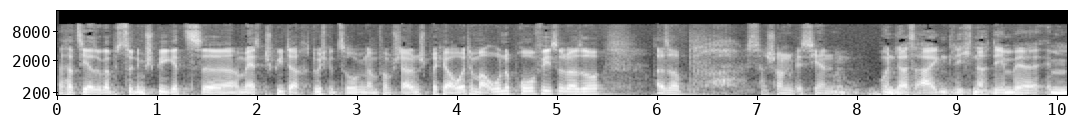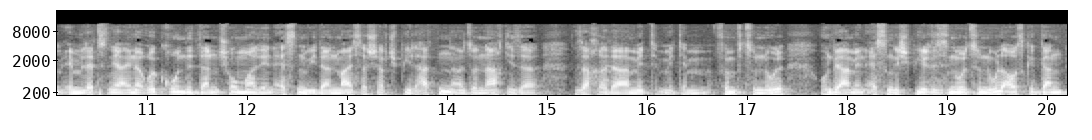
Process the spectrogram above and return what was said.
das hat sich ja sogar bis zu dem Spiel jetzt äh, am ersten Spieltag durchgezogen, dann vom Stadionsprecher heute mal ohne Profis oder so. Also pff, ist schon ein bisschen. Und, und, das eigentlich, nachdem wir im, im letzten Jahr in der Rückrunde dann schon mal in Essen wieder ein Meisterschaftsspiel hatten, also nach dieser Sache da mit, mit dem 5 zu 0. Und wir haben in Essen gespielt, es ist 0 zu 0 ausgegangen,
